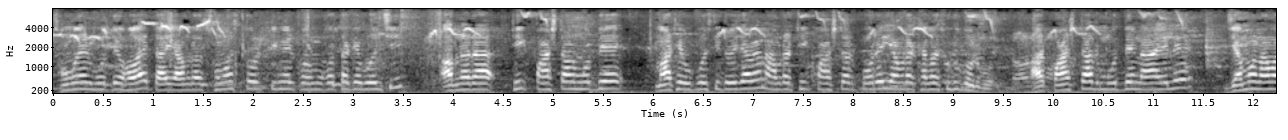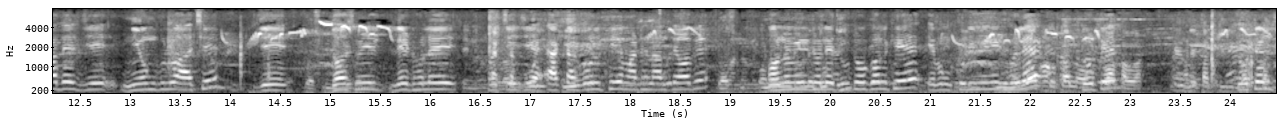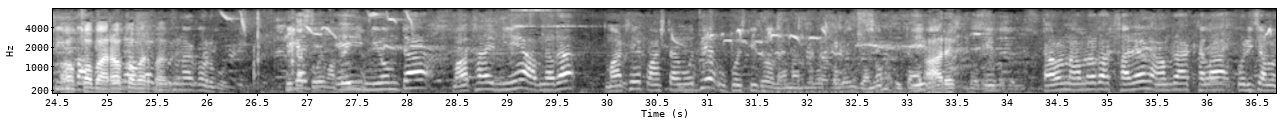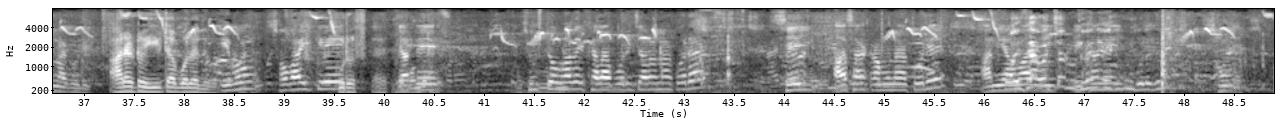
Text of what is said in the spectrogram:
সময়ের মধ্যে হয় তাই আমরা সমস্ত টিমের কর্মকর্তাকে বলছি আপনারা ঠিক পাঁচটার মধ্যে মাঠে উপস্থিত হয়ে যাবেন। আমরা ঠিক পাঁচটার পরেই আমরা খেলা শুরু করব। আর পাঁচটার মধ্যে না এলে যেমন আমাদের যে নিয়মগুলো আছে যে দশ মিনিট লেট হলে হচ্ছে যে একটা গোল খেয়ে মাঠে নামতে হবে। পনেরো মিনিট হলে দুটো গোল খেয়ে এবং কুড়ি মিনিট হলে টোটাল মানে টোটাল টিম। ঘোষণা করব। ঠিক আছে? এই নিয়মটা মাথায় নিয়ে আপনারা মাঠে পাঁচটার মধ্যে উপস্থিত হবেন। আর কারণ আপনারা থাকেন আমরা খেলা পরিচালনা করি। আর একটু ইটা বলে দেবো। এবং সবাইকে যাতে সুষ্ঠুভাবে খেলা পরিচালনা করে সেই আশা কামনা করে আমি আমার এখানে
